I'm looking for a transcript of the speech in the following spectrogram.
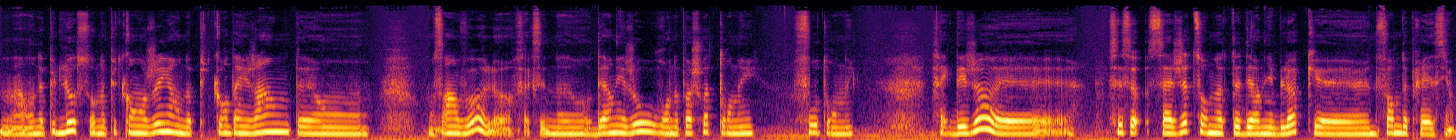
On n'a plus de lousse, on n'a plus de congé, on n'a plus de contingente, euh, on, on s'en va, là. Fait que c'est nos derniers jours, on n'a pas le choix de tourner. Faut tourner. Fait que déjà, euh, c'est ça, ça jette sur notre dernier bloc euh, une forme de pression.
